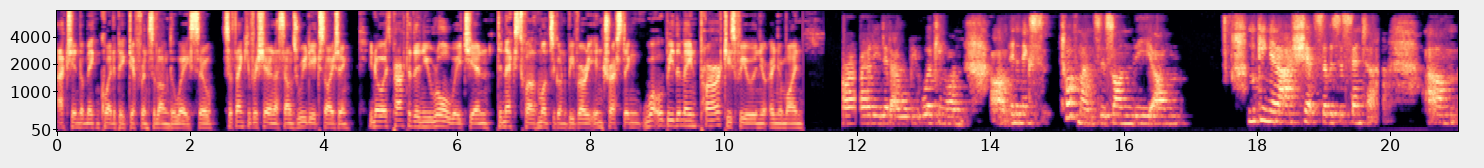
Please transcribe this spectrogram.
actually end up making quite a big difference along the way. So, so thank you for sharing. That sounds really exciting. You know, as part of the new role, Wei Chien, the next 12 months are going to be very interesting. What would be the main priorities for you in your, in your mind? Priority that I will be working on um, in the next 12 months is on the um, looking at our shared services center um,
